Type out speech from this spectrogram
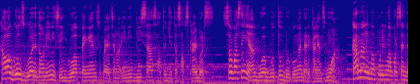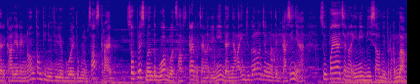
Kalau goals gue di tahun ini sih, gue pengen supaya channel ini bisa 1 juta subscribers. So pastinya gue butuh dukungan dari kalian semua. Karena 55% dari kalian yang nonton video-video gue itu belum subscribe, so please bantu gue buat subscribe ke channel ini dan nyalain juga lonceng notifikasinya supaya channel ini bisa lebih berkembang.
